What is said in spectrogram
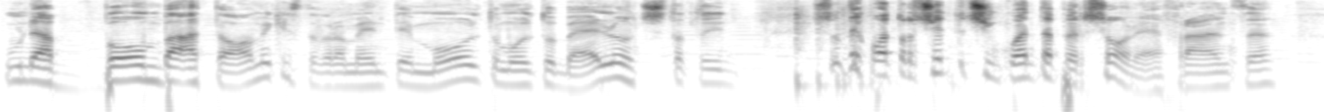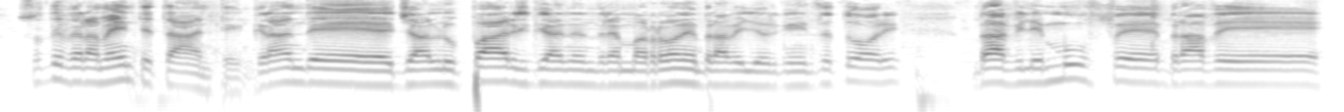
una bomba atomica, è stato veramente molto molto bello. Ci sono state, sono state 450 persone, eh, Franz. Sono state veramente tante. Grande Gianlu Paris, grande Andrea Marrone, bravi gli organizzatori, bravi le muffe, brave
